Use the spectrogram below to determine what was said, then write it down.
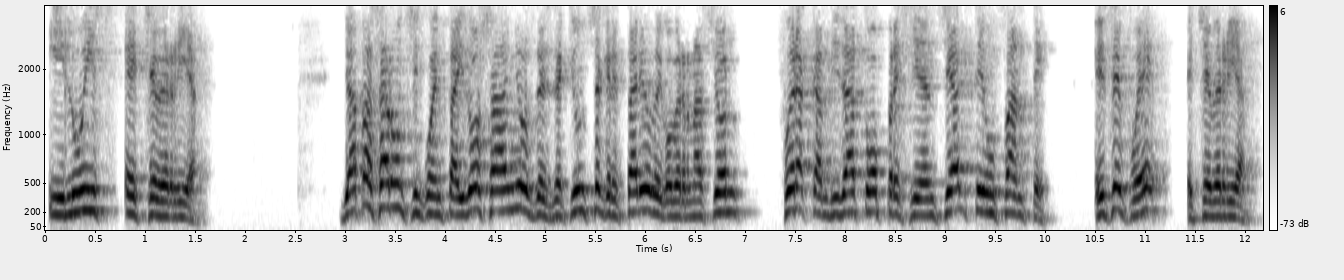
y Luis Echeverría. Ya pasaron 52 años desde que un secretario de gobernación fuera candidato presidencial triunfante. Ese fue Echeverría.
